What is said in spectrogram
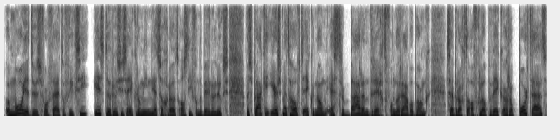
Een mooie dus voor feit of fictie. Is de Russische economie net zo groot als die van de Benelux? We spraken eerst met hoofdeconoom Esther Barendrecht van de Rabobank. Zij bracht de afgelopen week een rapport uit...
